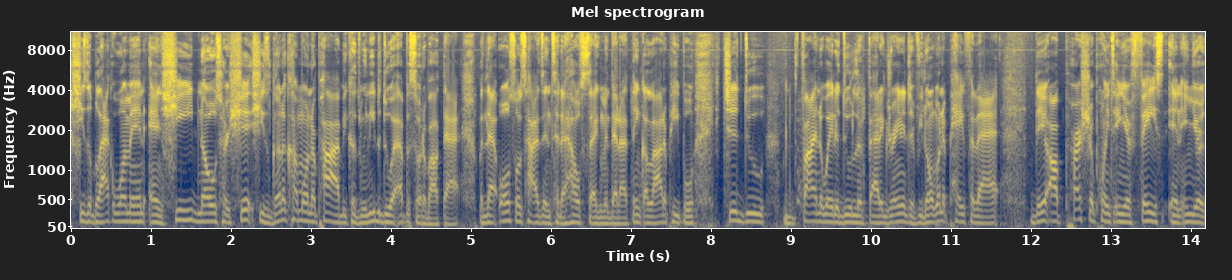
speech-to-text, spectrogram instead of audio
She's a black woman and she knows her shit. She's gonna come on the pod because we need to do an episode about that. But that also ties into the health segment that I think a lot of people should do. Find a way to do lymphatic drainage. If you don't want to pay for that, there are pressure points in your face and in your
